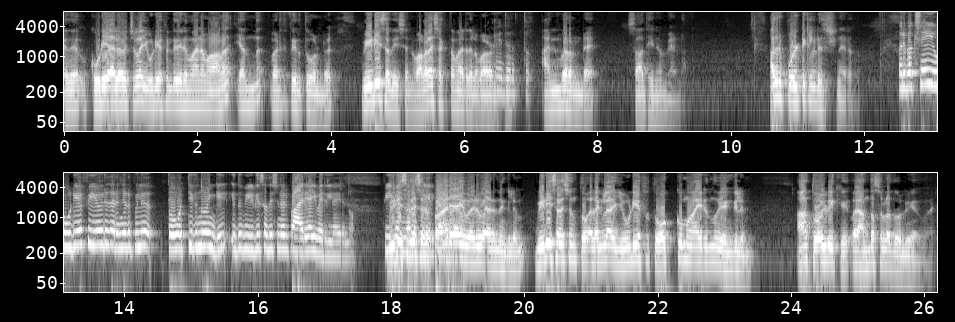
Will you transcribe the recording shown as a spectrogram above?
ഇത് കൂടിയാലോചിച്ചുള്ള യു ഡി എഫിന്റെ തീരുമാനമാണ് എന്ന് വരുത്തി തീർത്തുകൊണ്ട് വി ഡി സതീശൻ വളരെ ശക്തമായ നിലപാടെടുത്തു. അൻവറിന്റെ സ്വാധീനം വേണ്ട. അതൊരു പൊളിറ്റിക്കൽ ഡിസിഷൻ ആയിരുന്നു. ഒരുപക്ഷെ യു ഡി എഫ് ഈ ഒരു തെരഞ്ഞെടുപ്പിൽ തോറ്റിരുന്നുവെങ്കിൽ ഇത് വി ഡി സതീശൻ ഒരു പാരയായി വരില്ലായിരുന്നു. വി ഡി സതീശൻ പാരയായി വരുമായിരുന്നെങ്കിലും വി ഡി സതീശൻ അല്ലെങ്കിൽ യു ഡി എഫ് തോക്കുമായിരുന്നു എങ്കിലും ആ തോൽവിക്ക് ഒരു അന്തസ്സുള്ള തോൽവിയാകുമായിരുന്നു.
